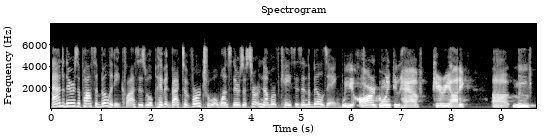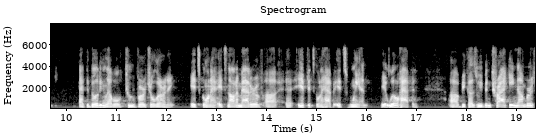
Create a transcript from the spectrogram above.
And there is a possibility classes will pivot back to virtual once there's a certain number of cases in the building. We are going to have periodic uh, move at the building level to virtual learning. It's going to, it's not a matter of uh, if it's going to happen, it's when. It will happen uh, because we've been tracking numbers.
